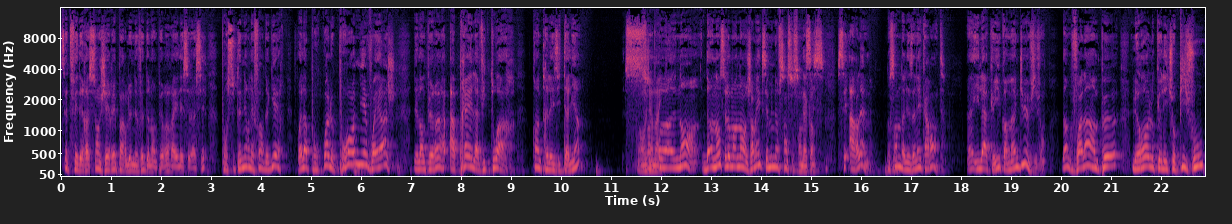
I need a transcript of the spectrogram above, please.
cette fédération gérée par le neveu de l'empereur Haïlé Sélassié pour soutenir l'effort de guerre. Voilà pourquoi le premier voyage de l'empereur après la victoire contre les Italiens, en Jamaïque. non, non seulement non, Jamaïque c'est 1966. C'est Harlem. Nous sommes dans les années 40. Hein, il est accueilli comme un dieu vivant. Donc voilà un peu le rôle que l'Éthiopie joue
